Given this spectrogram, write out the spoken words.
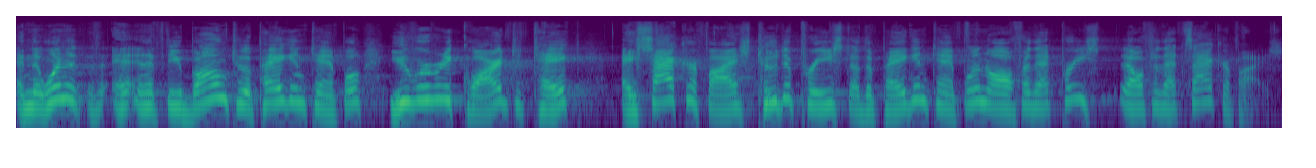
and, the one, and if you belonged to a pagan temple, you were required to take a sacrifice to the priest of the pagan temple and offer that priest offer that sacrifice.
